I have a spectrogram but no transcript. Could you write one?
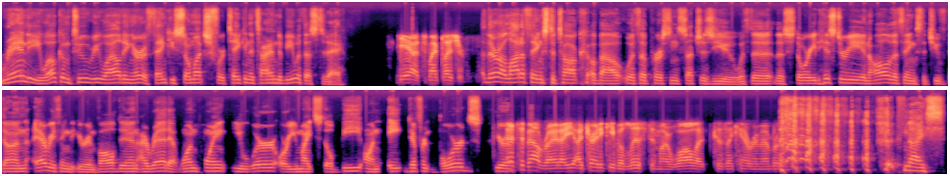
Randy, welcome to Rewilding Earth. Thank you so much for taking the time to be with us today. Yeah, it's my pleasure. There are a lot of things to talk about with a person such as you, with the the storied history and all of the things that you've done, everything that you're involved in. I read at one point you were, or you might still be, on eight different boards. You're That's about right. I, I try to keep a list in my wallet because I can't remember nice.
